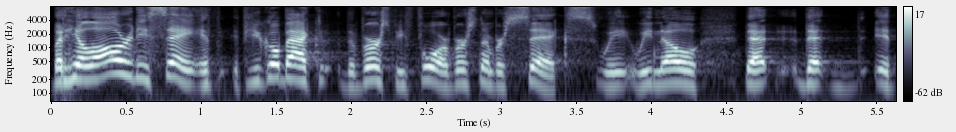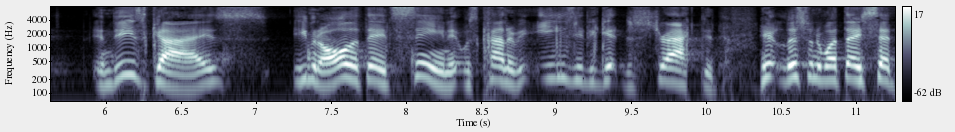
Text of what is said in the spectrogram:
but he'll already say, if, if you go back the verse before, verse number six, we, we know that, that it, in these guys, even all that they had seen, it was kind of easy to get distracted. Here, listen to what they said.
